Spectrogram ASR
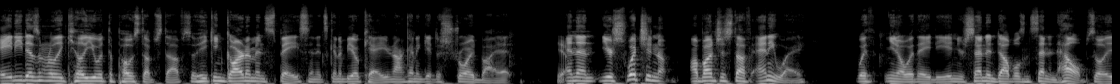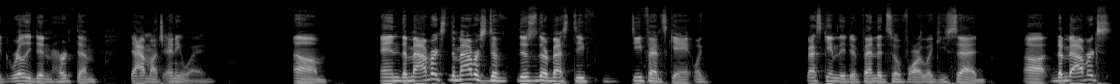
AD doesn't really kill you with the post up stuff, so he can guard him in space and it's going to be okay. You're not going to get destroyed by it. Yeah. And then you're switching a bunch of stuff anyway with, you know, with AD and you're sending doubles and sending help. So it really didn't hurt them that much anyway. Um and the Mavericks, the Mavericks def- this is their best def- defense game, like best game they defended so far like you said. Uh the Mavericks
